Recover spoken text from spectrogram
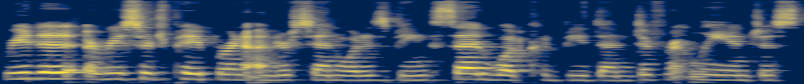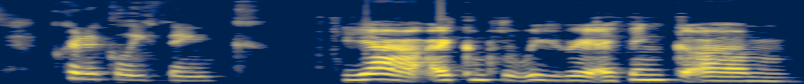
read a, a, research paper and understand what is being said, what could be done differently, and just critically think. Yeah, I completely agree. I think um,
